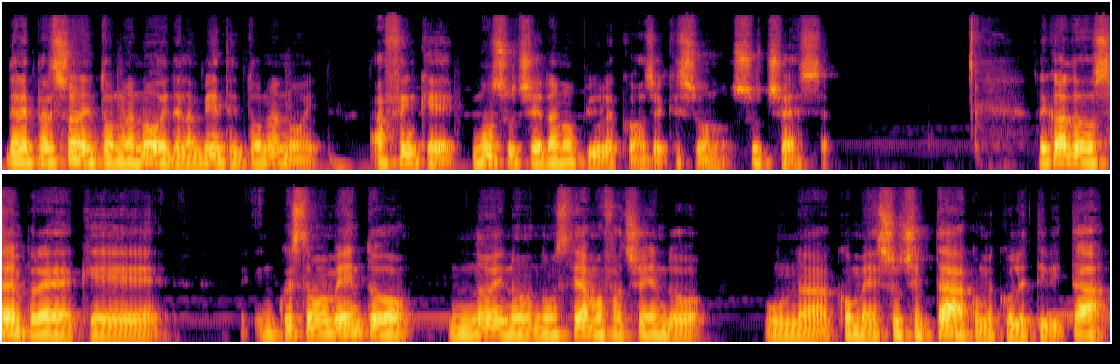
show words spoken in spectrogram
delle persone intorno a noi, dell'ambiente intorno a noi, affinché non succedano più le cose che sono successe. Ricordo sempre che in questo momento noi no, non stiamo facendo una, come società, come collettività,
